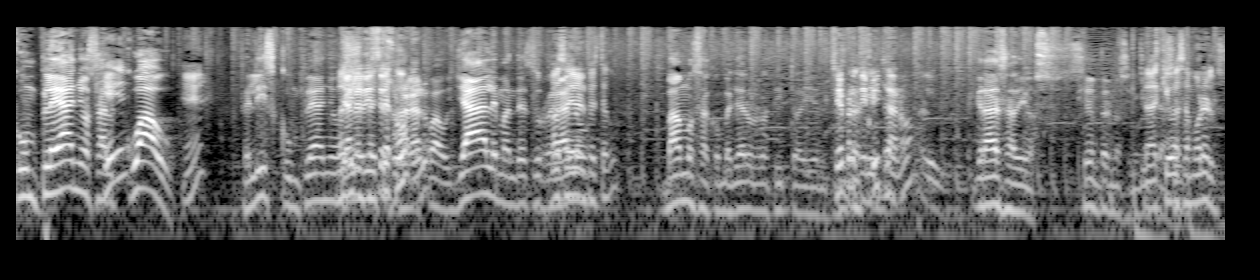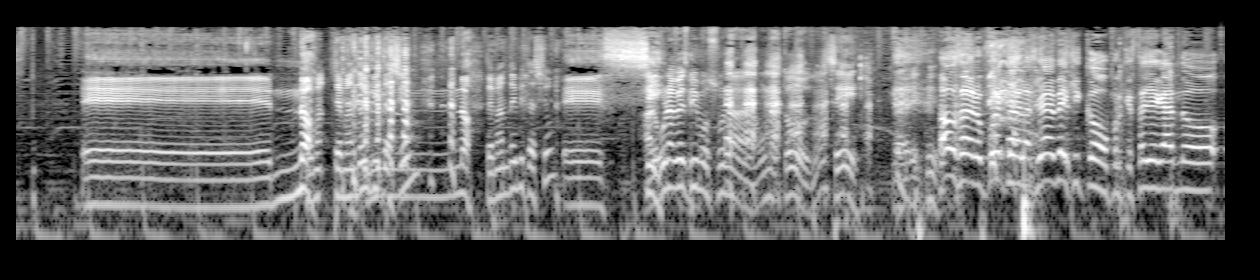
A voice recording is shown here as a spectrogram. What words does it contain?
cumpleaños al ¿Qué? Cuau. ¿Eh? Feliz cumpleaños. ¿Vas a ir ¿Ya le al diste su regalo? Cuau. Ya le mandé su regalo. ¿Vas a ir al festejo? Vamos a acompañar un ratito ahí. en- Siempre te invita, ¿no? El- Gracias a Dios. Siempre nos O invita. sea, aquí vas a Morelos. Eh, ¿Te, no. ma- te mandó invitación? No. ¿Te mandó invitación? Eh, sí. Alguna vez vimos una, una todos, ¿no? Sí. Vamos al aeropuerto de la Ciudad de México porque está llegando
